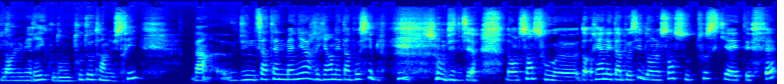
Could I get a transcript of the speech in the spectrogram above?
dans le numérique ou dans toute autre industrie? Ben, d'une certaine manière, rien n'est impossible, j'ai envie de dire, dans le sens où euh, rien n'est impossible, dans le sens où tout ce qui a été fait,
